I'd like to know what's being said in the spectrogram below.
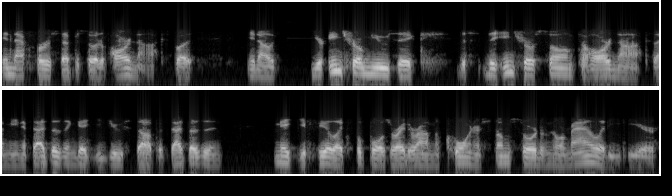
in that first episode of Hard Knocks. But you know, your intro music, the, the intro song to Hard Knocks. I mean, if that doesn't get you juiced up, if that doesn't make you feel like football's right around the corner, some sort of normality here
